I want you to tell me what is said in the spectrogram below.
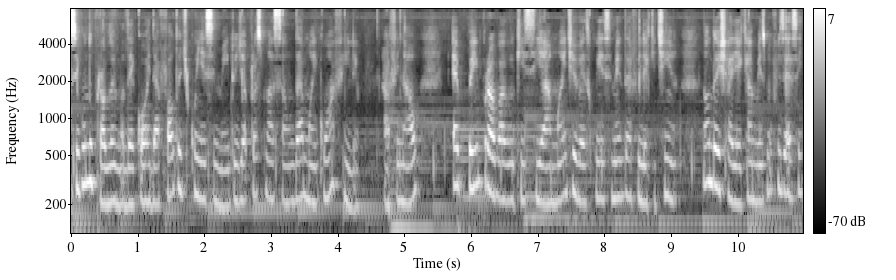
O segundo problema decorre da falta de conhecimento e de aproximação da mãe com a filha. Afinal, é bem provável que se a mãe tivesse conhecimento da filha que tinha, não deixaria que a mesma fizesse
